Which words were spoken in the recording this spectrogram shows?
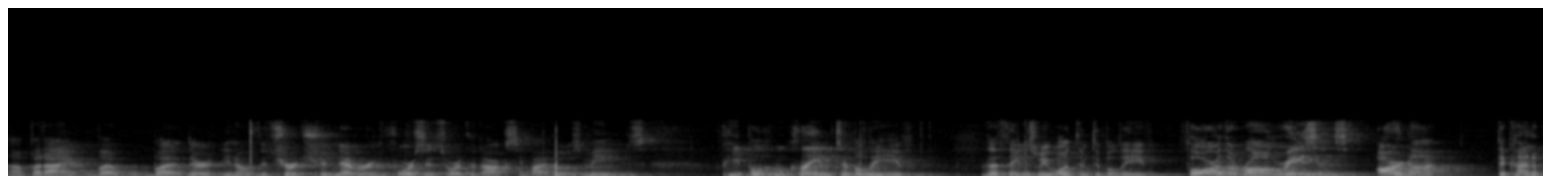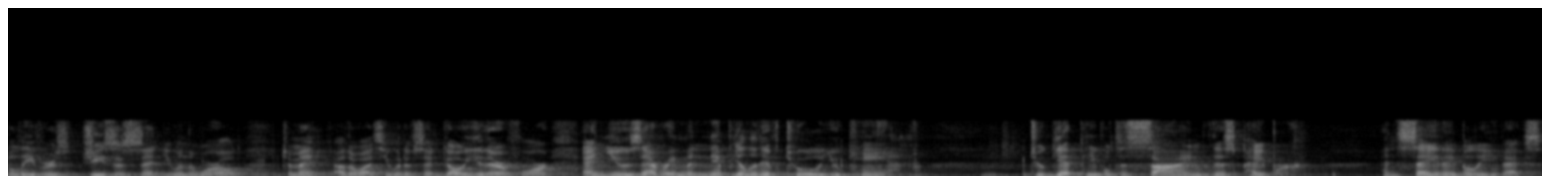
Uh, but I, but but there, you know, the church should never enforce its orthodoxy by those means. People who claim to believe the things we want them to believe for the wrong reasons are not the kind of believers Jesus sent you in the world to make. Otherwise, he would have said, Go ye therefore and use every manipulative tool you can to get people to sign this paper and say they believe X.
